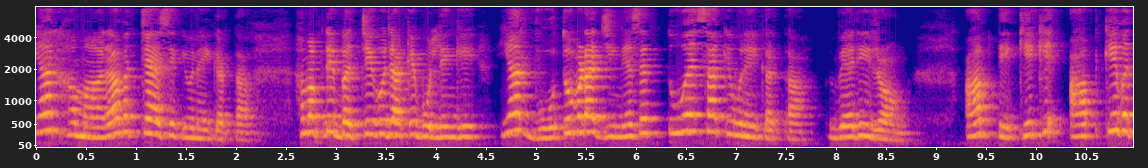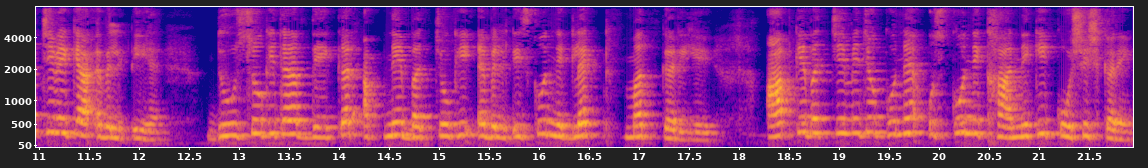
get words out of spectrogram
यार, हमारा बच्चा ऐसे क्यों नहीं करता? हम अपने बच्चे को जाके बोलेंगे, यार, वो तो बड़ा जीनियस है, तू ऐसा क्यों नहीं करता? वेरी रॉन्ग आप देखिए कि आपके बच्चे में क्या एबिलिटी है। दूसरों की तरफ़ देखकर अपने बच्चों की एबिलिटीज को निग्लेक्ट मत करिए। आपके बच्चे में जो गुण है, उसको निखारने की कोशिश करें।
